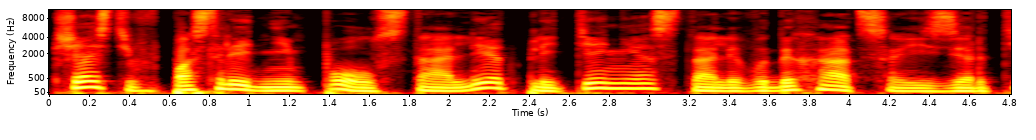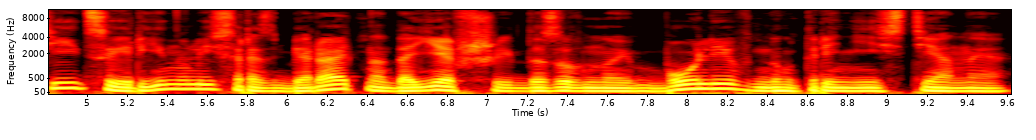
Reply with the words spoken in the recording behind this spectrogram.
К счастью, в последние полста лет плетения стали выдыхаться, и зертийцы ринулись разбирать надоевшие до зубной боли внутренние стены.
